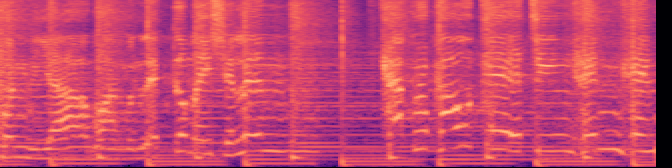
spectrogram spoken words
คนมียาวางบนเล็กก็ไม่ใช่เล่น แค่เพราะเขาเท่จริงเห็นเห็น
